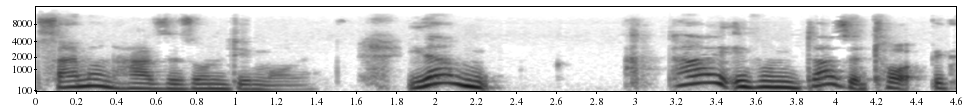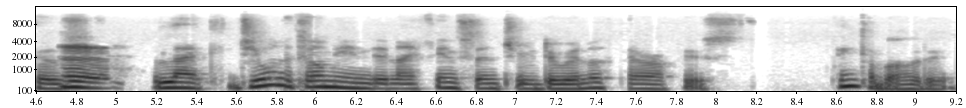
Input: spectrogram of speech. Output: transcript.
Simon has his own demon. Yeah, that even does a thought because, Mm. like, do you want to tell me in the 19th century there were no therapists? Think about it.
